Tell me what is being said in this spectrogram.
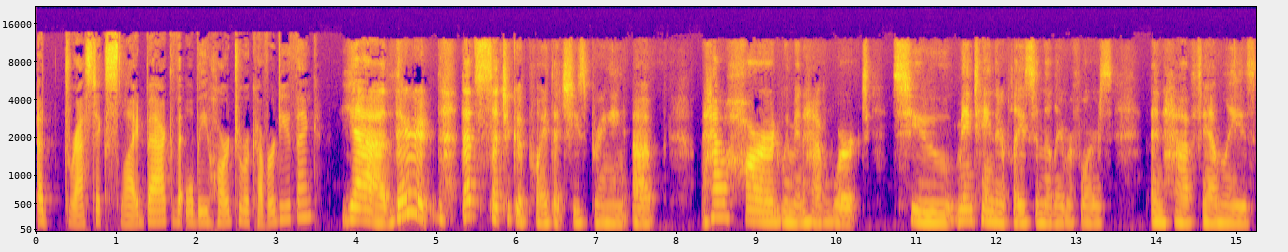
a drastic slide back that will be hard to recover, do you think? Yeah, there that's such a good point that she's bringing up how hard women have worked to maintain their place in the labor force and have families.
